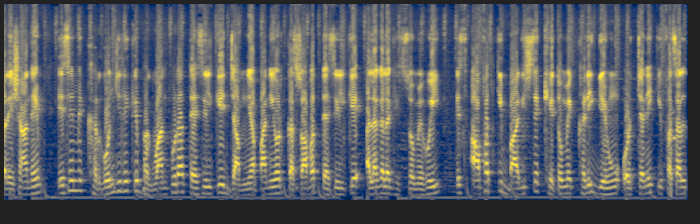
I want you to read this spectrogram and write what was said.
परेशान है। ऐसे में खरगोन ज़िले के भगवानपुरा तहसील के जामनिया पानी और कसरावत तहसील के अलग अलग हिस्सों में हुई इस आफत की बारिश से खेतों में खड़ी गेहूँ और चने की फ़सल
